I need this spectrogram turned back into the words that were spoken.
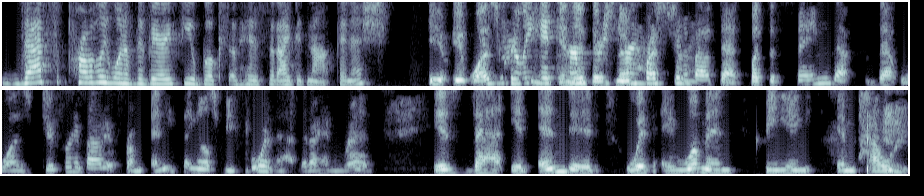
that's probably one of the very few books of his that I did not finish. It, it was really, creepy. It turned, there's no question about that. But the thing that that was different about it from anything else before that that I had read is that it ended with a woman being empowered.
